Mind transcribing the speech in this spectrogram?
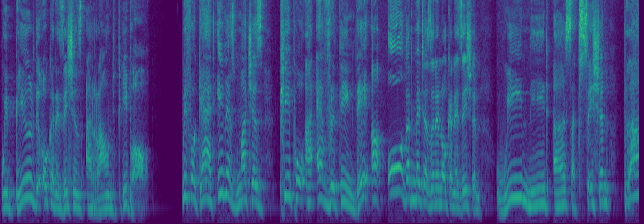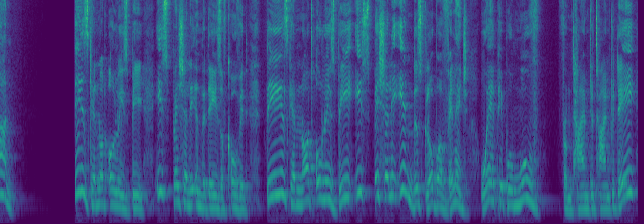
we build the organizations around people. We forget, in as much as People are everything, they are all that matters in an organization. We need a succession plan. Things cannot always be, especially in the days of COVID. Things cannot always be, especially in this global village where people move from time to time. Today,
